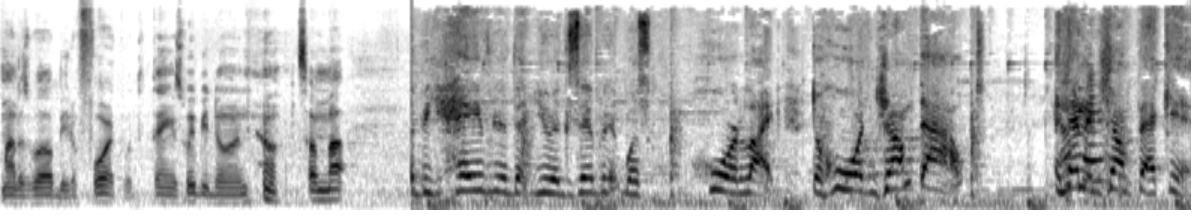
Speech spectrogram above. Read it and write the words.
Might as well be the fourth with the things we be doing. Talking about. The behavior that you exhibited was whore-like. The whore jumped out, and then it jumped back in.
